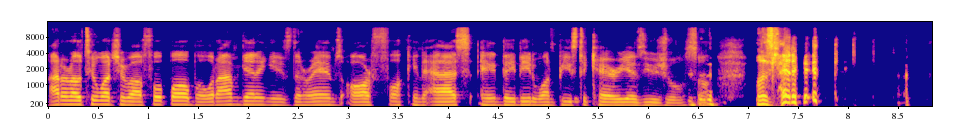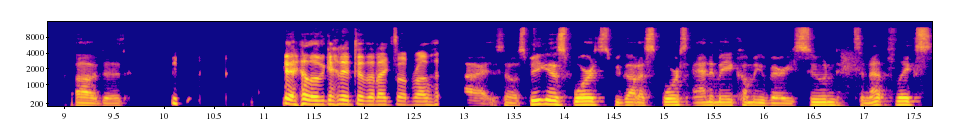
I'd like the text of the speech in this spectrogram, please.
I don't know too much about football, but what I'm getting is the Rams are fucking ass and they need one piece to carry as usual. So let's get it. Oh, dude. yeah, let's get into the next one, brother. All right. So speaking of sports, we got a sports anime coming very soon to Netflix.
